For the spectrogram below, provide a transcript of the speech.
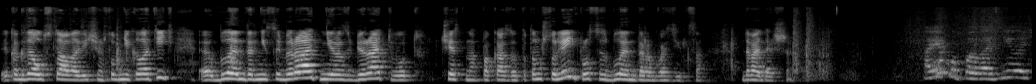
э, когда устала вечером, чтобы не колотить, э, блендер не собирать, не разбирать, вот честно показываю, потому что лень просто с блендером возиться. Давай дальше. А я купила повозилась.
